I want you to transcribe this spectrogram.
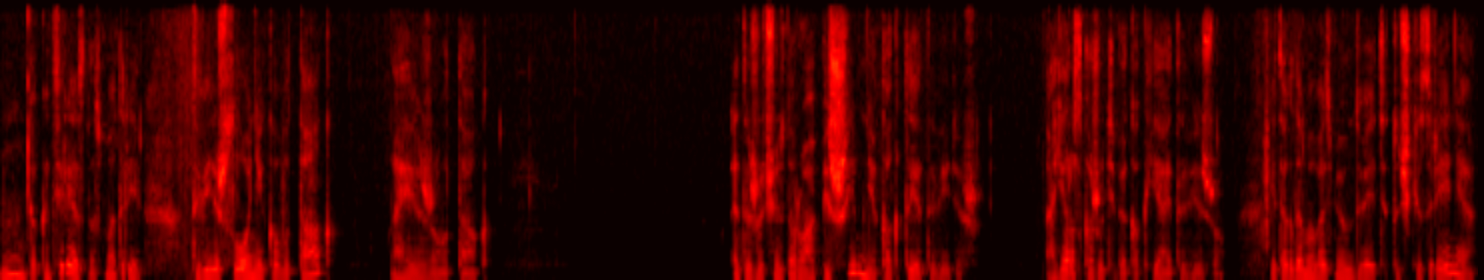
М, как интересно, смотри, ты видишь слоника вот так, а я вижу вот так. Это же очень здорово. Опиши мне, как ты это видишь. А я расскажу тебе, как я это вижу. И тогда мы возьмем две эти точки зрения,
